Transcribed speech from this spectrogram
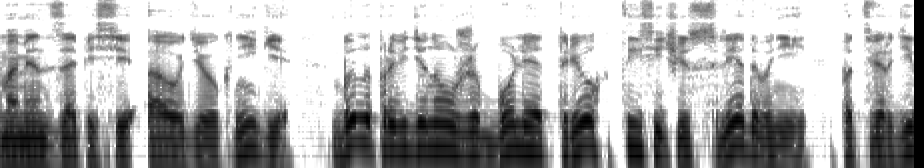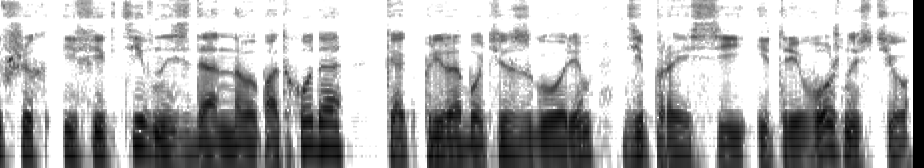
момент записи аудиокниги было проведено уже более трех тысяч исследований, подтвердивших эффективность данного подхода как при работе с горем, депрессией и тревожностью,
